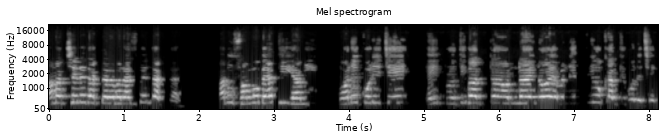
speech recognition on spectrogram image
আমার ছেলে ডাক্তার, আমার হাজবেন্ড ডাক্তার। আমি সমব্যথী আমি মনে করি যে এই প্রতিবাদটা অন্যায় নয়, আমার নেত্রীও কালকে বলেছেন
